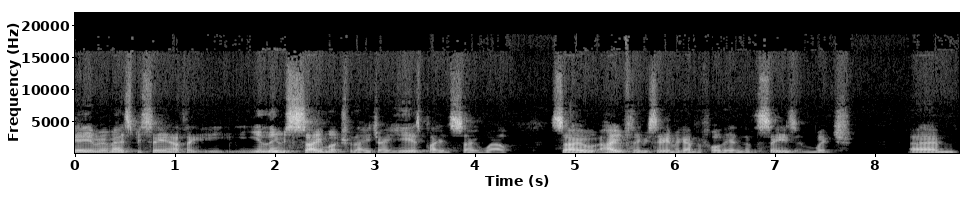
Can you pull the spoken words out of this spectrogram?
it remains to be seen. I think you lose so much with AJ. He is playing so well. So hopefully we see him again before the end of the season. Which um,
